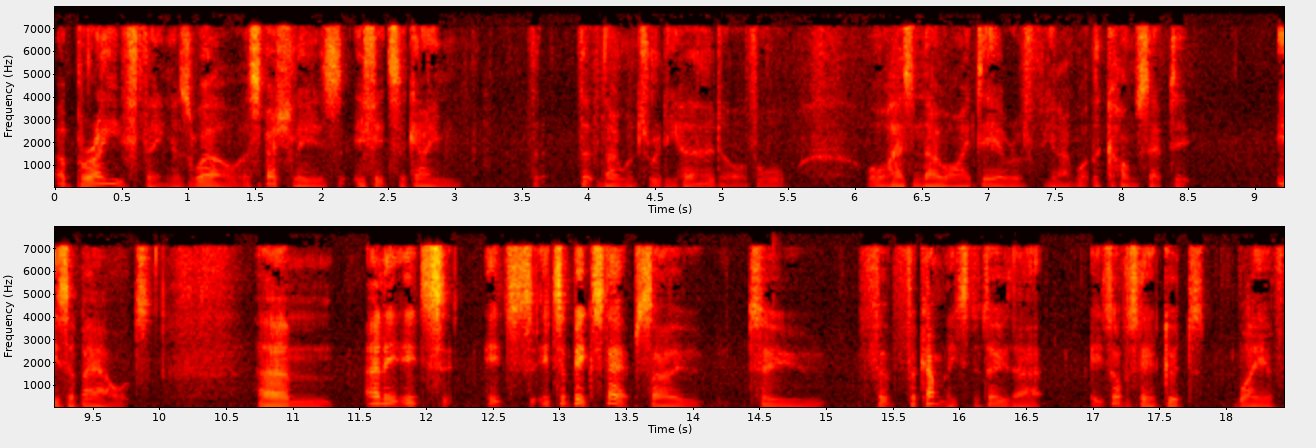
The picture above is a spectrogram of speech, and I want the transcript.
a brave thing as well, especially as if it's a game that, that no one's really heard of or or has no idea of you know what the concept it is about. Um, and it, it's it's it's a big step. So to for for companies to do that, it's obviously a good way of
